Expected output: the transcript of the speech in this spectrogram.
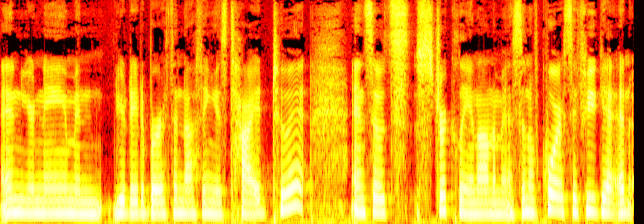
and your name and your date of birth and nothing is tied to it. And so it's strictly anonymous. And of course if you get an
